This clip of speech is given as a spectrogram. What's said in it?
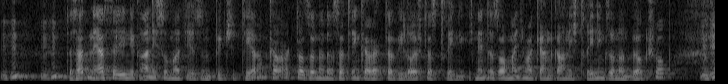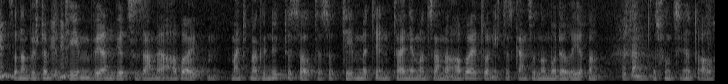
Mhm, mhm. Das hat in erster Linie gar nicht so mal diesen budgetären Charakter, sondern das hat den Charakter, wie läuft das Training. Ich nenne das auch manchmal gern gar nicht Training, sondern Workshop, Mhm. sondern bestimmte Mhm. Themen werden wir zusammen erarbeiten. Manchmal genügt es auch, dass ich Themen mit den Teilnehmern zusammen erarbeite und ich das Ganze nur moderiere. Verstanden. Das funktioniert auch.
